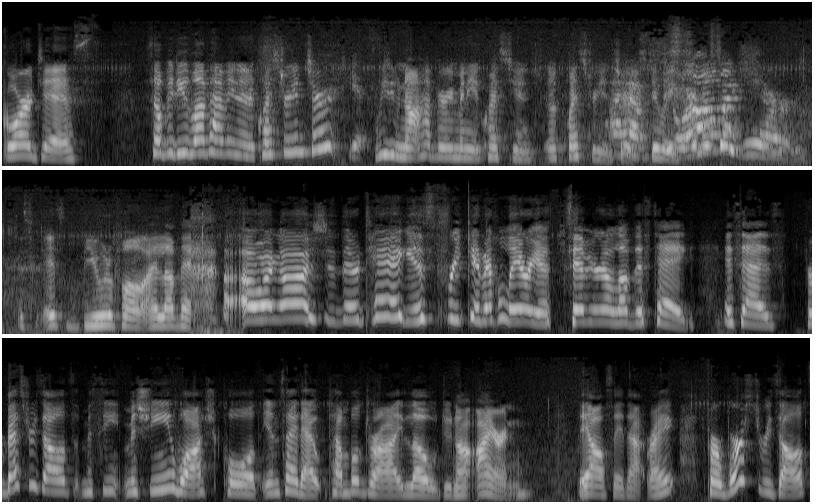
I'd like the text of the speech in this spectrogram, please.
gorgeous. Sophie, do you love having an equestrian shirt? Yes. We do not have very many equestrian equestrian I shirts, have do we? four. It's Normal also warm. It's, it's beautiful. I love it. Oh my gosh, their tag is freaking hilarious. Sam, you're gonna love this tag. It says, for best results, machine, wash cold, inside out, tumble dry, low, do not iron. They all say that, right? For worst results,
